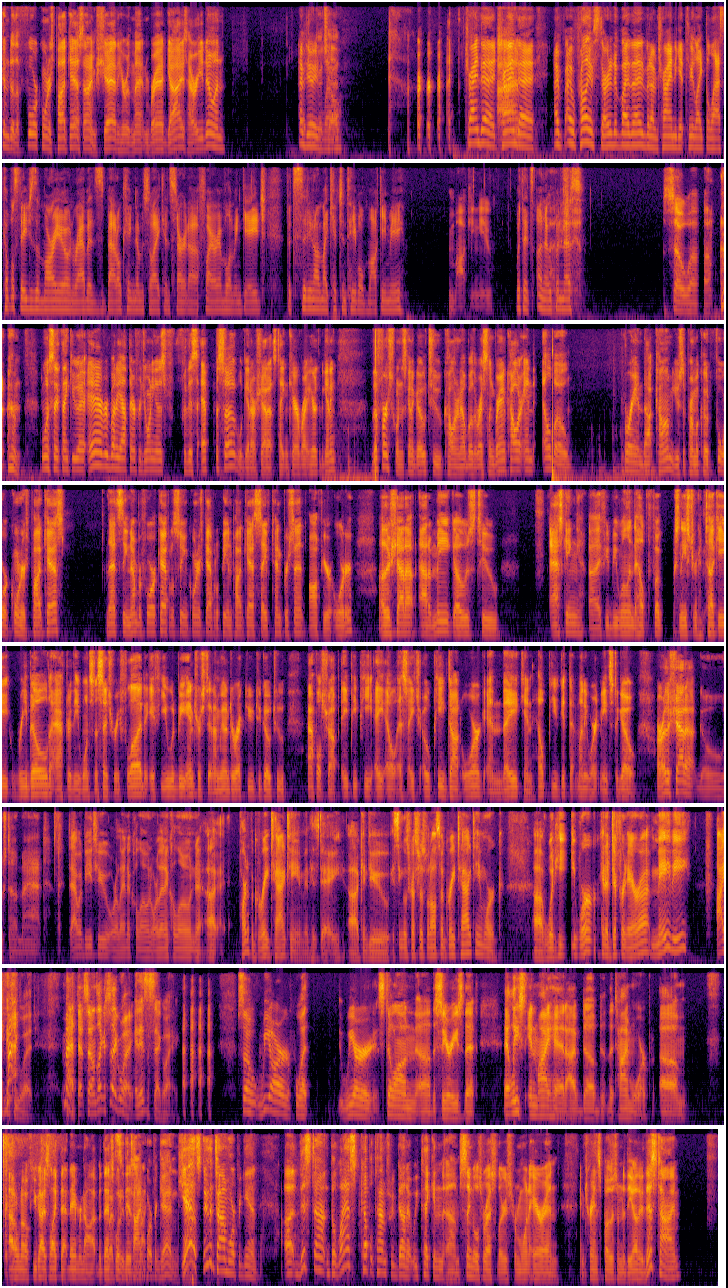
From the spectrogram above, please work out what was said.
Welcome to the Four Corners Podcast. I'm Shad here with Matt and Brad. Guys, how are you doing? I'm I do doing good, well. All right. Trying to trying I'm- to I I would probably have started it by then, but I'm trying to get through like the last couple stages of Mario and Rabbids Battle Kingdom so I can start uh, Fire Emblem Engage that's sitting on my kitchen table mocking me Mocking you. with its unopenness. understand. So, uh, Want to say thank you, uh, everybody out there, for joining us for this episode. We'll get our shout outs taken care of right here at the beginning. The first one is going to go to Collar and Elbow, the wrestling brand, Collar and Elbow brand.com. Use the promo code Four Corners Podcast. That's the number four, capital C and Corners, capital P and podcast. Save 10% off your order. Other shout out out of me goes to asking uh, if you'd be willing to help the folks in Eastern Kentucky rebuild after the once in a century flood. If you would be interested, I'm going to direct you to go to Appalshop, A P P A L S H O P dot org, and they can help you get that money where it needs to go. Our other shout out goes to Matt. That would be to Orlando Colon. Orlando Colon, uh, part of a great tag team in his day, uh, can do singles wrestlers, but also great tag team work. Uh, would he work in a different era? Maybe. I think he would. Matt, that sounds like a segue. It is a segue. So we are what we are still on uh, the series that, at least in my head, I've dubbed the Time Warp. Um, I don't know if you guys like that name or not, but that's Let's what do it the is. time my- warp again. Yeah, let's do the Time Warp again. Uh, this time, the last couple times we've done it, we've taken um, singles wrestlers from one era and and transposed them to the other. This time,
